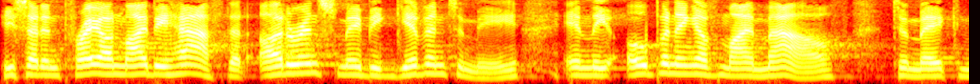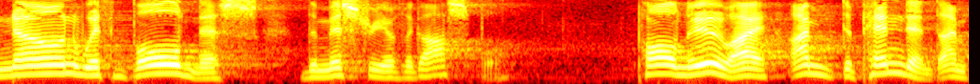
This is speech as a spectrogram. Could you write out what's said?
He said, And pray on my behalf that utterance may be given to me in the opening of my mouth to make known with boldness the mystery of the gospel. Paul knew I, I'm dependent, I'm,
